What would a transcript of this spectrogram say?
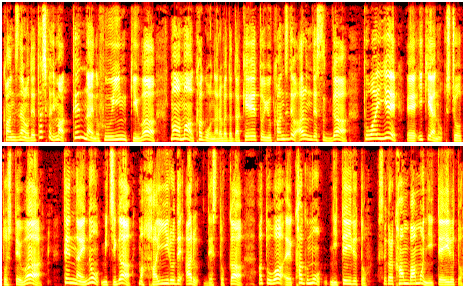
感じなので、確かにまあ店内の雰囲気は、まあまあ家具を並べただけという感じではあるんですが、とはいえ、えー、イケアの主張としては、店内の道が、まあ、灰色であるですとか、あとは、え、家具も似ていると。それから看板も似ていると。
